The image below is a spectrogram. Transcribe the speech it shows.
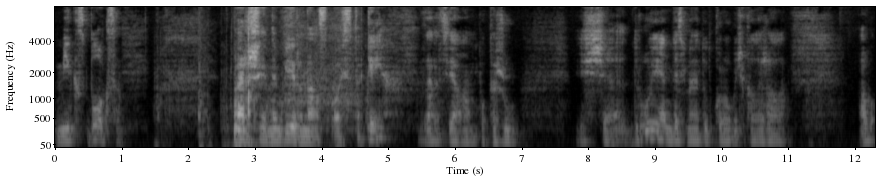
Mixbox. Перший набір у нас ось такий. Зараз я вам покажу ще другий. Десь в мене тут коробочка лежала. Або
